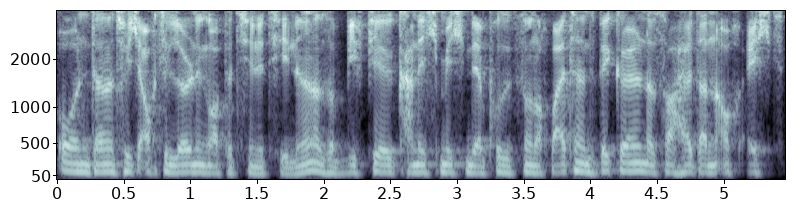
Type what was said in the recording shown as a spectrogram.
und dann natürlich auch die Learning Opportunity, ne? Also wie viel kann ich mich in der Position noch weiterentwickeln? Das war halt dann auch echt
